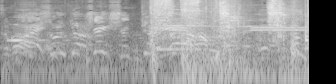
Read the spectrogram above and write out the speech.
Survive! She should get out!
